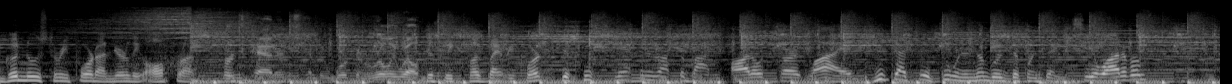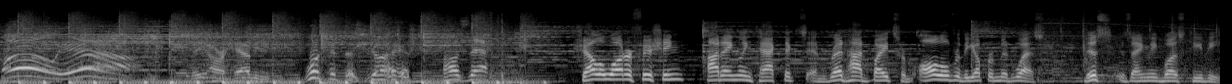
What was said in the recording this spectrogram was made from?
some good news to report on nearly all fronts. Perch patterns have been working really well. This week's Buzz Bite Report. Just keep snapping it off the bottom. Auto chart live. You've got fish doing a number of different things. See a lot of them? Oh, yeah! They are heavy. Look at this guy. How's that? Shallow water fishing, hot angling tactics, and red hot bites from all over the upper Midwest. This is Angling Buzz TV.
